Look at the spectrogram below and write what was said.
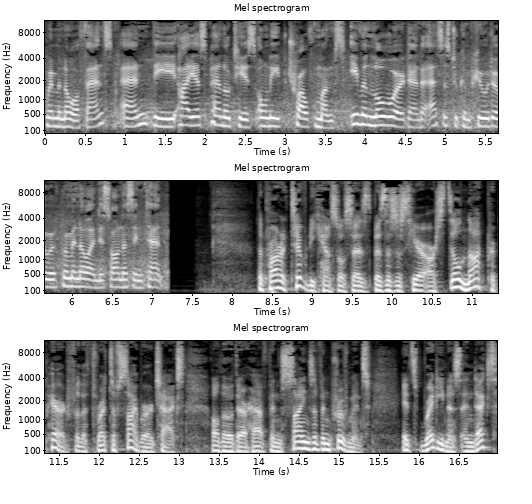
criminal offense, and the highest penalty is only 12 months, even lower than the access to computer with criminal and dishonest intent. The Productivity Council says businesses here are still not prepared for the threat of cyber attacks, although there have been signs of improvement. Its readiness index,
